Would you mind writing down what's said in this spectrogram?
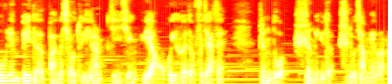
欧联杯的八个小组第二进行两回合的附加赛，争夺剩余的十六强名额。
